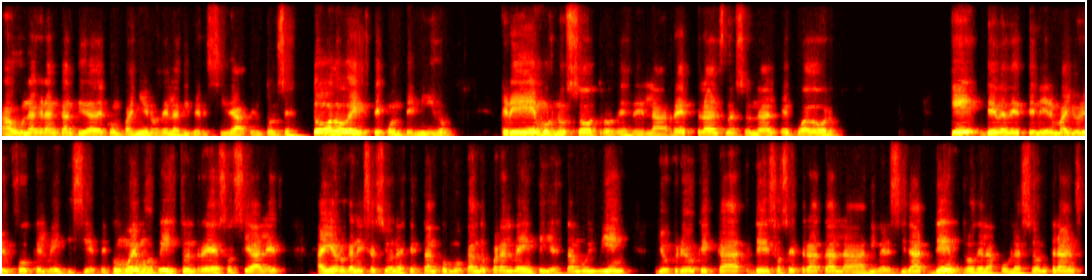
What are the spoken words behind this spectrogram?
a una gran cantidad de compañeros de la diversidad. Entonces, todo este contenido creemos nosotros desde la Red Transnacional Ecuador que debe de tener mayor enfoque el 27. Como hemos visto en redes sociales, hay organizaciones que están convocando para el 20 y está muy bien yo creo que de eso se trata la diversidad dentro de la población trans,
